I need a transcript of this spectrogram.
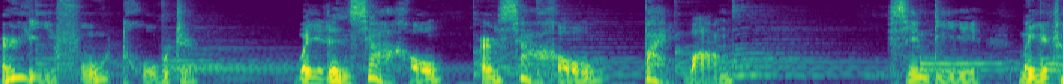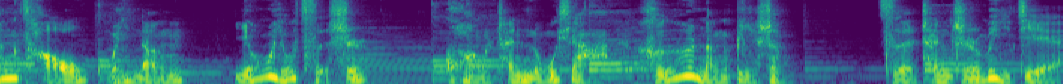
而李福屠之；委任夏侯，而夏侯败亡。先帝每称曹为能，犹有此失，况臣奴下何能必胜？子臣之未解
